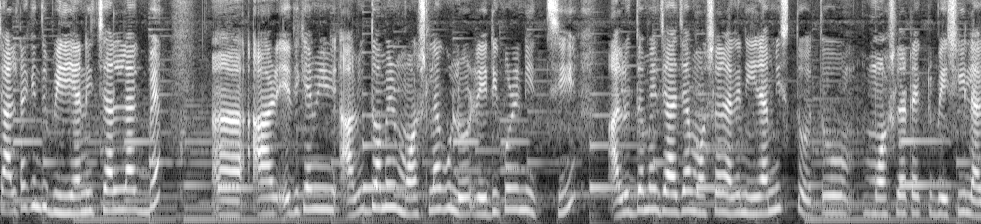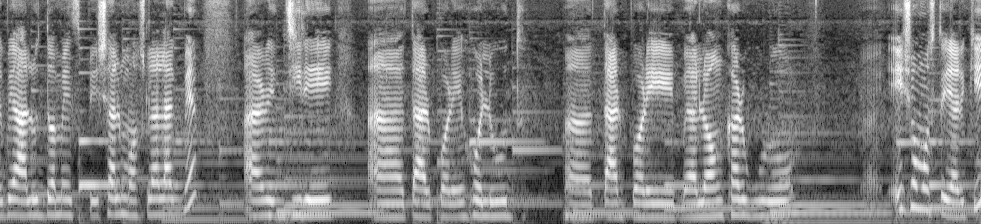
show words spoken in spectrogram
চালটা কিন্তু বিরিয়ানির চাল লাগবে। আর এদিকে আমি আলুর দমের মশলাগুলো রেডি করে নিচ্ছি। আলুর দমে যা যা মশলা লাগে, নিরামিষ তো তো মশলাটা একটু বেশিই লাগবে। আলুর দমে স্পেশাল মশলা লাগবে। আর জিরে তারপরে হলুদ তারপরে লঙ্কার গুঁড়ো এই সমস্তই আর কি,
